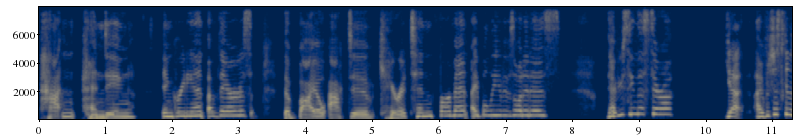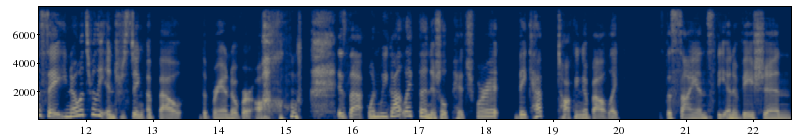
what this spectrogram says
patent pending ingredient of theirs, the bioactive keratin ferment, I believe is what it is. Have you seen this, Sarah? Yeah, I was just going to say, you know, what's really interesting about the brand overall is that when we got like the initial pitch for it, they kept talking about like the science, the innovation,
